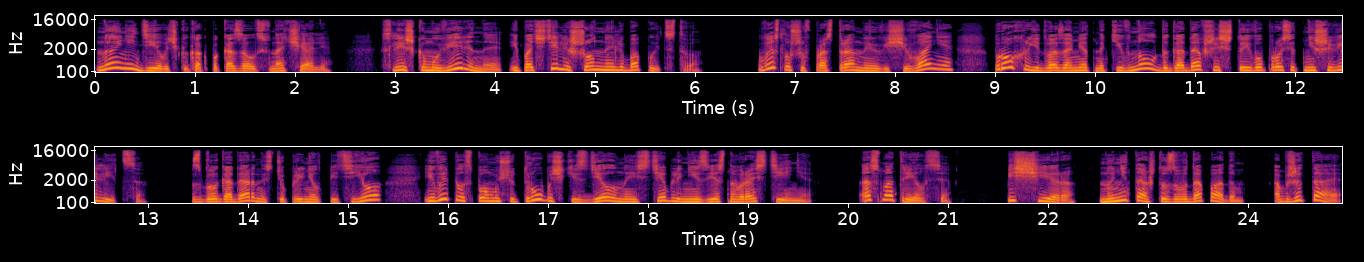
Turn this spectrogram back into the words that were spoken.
но и не девочка, как показалось вначале. Слишком уверенная и почти лишенная любопытства. Выслушав пространное увещевание, Прохор едва заметно кивнул, догадавшись, что его просят не шевелиться. С благодарностью принял питье и выпил с помощью трубочки, сделанной из стебля неизвестного растения. Осмотрелся. Пещера, но не та, что за водопадом, обжитая,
